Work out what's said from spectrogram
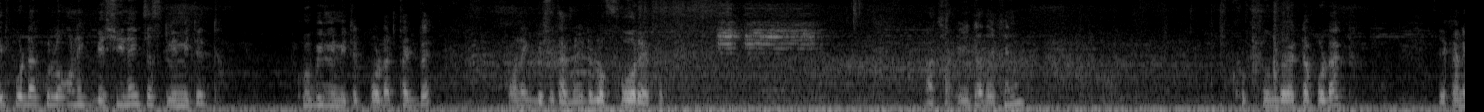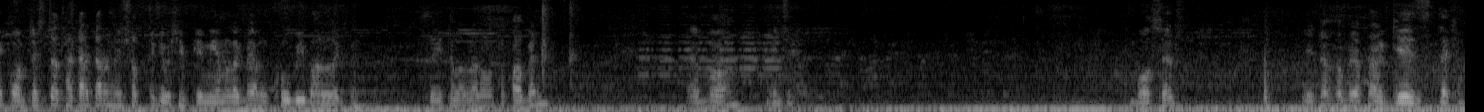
এই প্রোডাক্টগুলো অনেক বেশি নাই জাস্ট লিমিটেড খুবই লিমিটেড প্রোডাক্ট থাকবে। অনেক বেশি থাকবে এটা হলো ফোর এফ আচ্ছা এইটা দেখেন। খুব সুন্দর একটা প্রোডাক্ট এখানে কন্ট্রাস্টটা থাকার কারণে সব থেকে বেশি প্রিমিয়াম লাগবে এবং খুবই ভালো লাগবে। সেইটা আল্লাহর মতো পাবেন। এবং এই যে বসের, এটা হবে আপনার গেজ, দেখেন।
